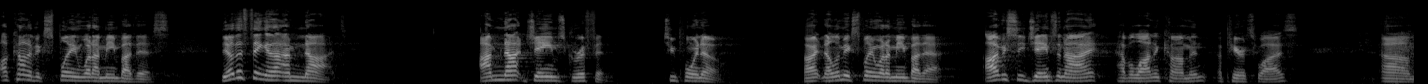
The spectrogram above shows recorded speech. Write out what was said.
I'll kind of explain what I mean by this. The other thing that I'm not, I'm not James Griffin 2.0. All right, now let me explain what I mean by that. Obviously, James and I have a lot in common, appearance wise. Um,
